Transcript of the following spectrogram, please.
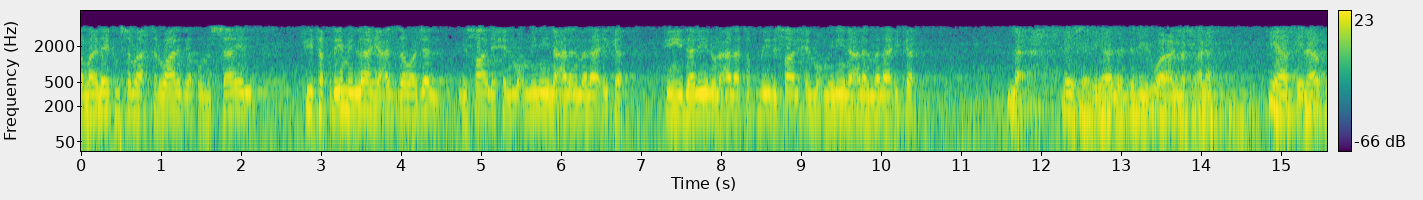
صلى الله إليكم سماحة الوالد. يقول السائل في تقديم الله عز وجل لصالح المؤمنين على الملائكة فيه دليل على تفضيل صالح المؤمنين على الملائكة؟ لا ليس في هذا الدليل والمسألة فيها خلاف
